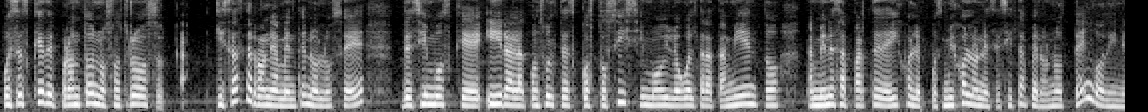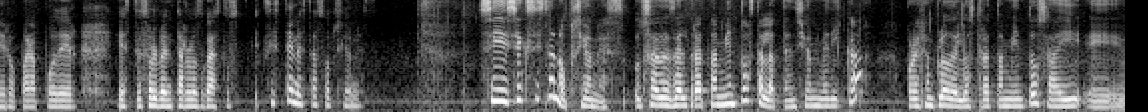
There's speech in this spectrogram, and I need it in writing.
pues es que de pronto nosotros, quizás erróneamente, no lo sé, decimos que ir a la consulta es costosísimo y luego el tratamiento, también esa parte de, híjole, pues mi hijo lo necesita, pero no tengo dinero para poder este, solventar los gastos. ¿Existen estas opciones? Sí, sí existen opciones. O sea, desde el tratamiento hasta la atención médica. Por ejemplo, de los tratamientos hay... Eh,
